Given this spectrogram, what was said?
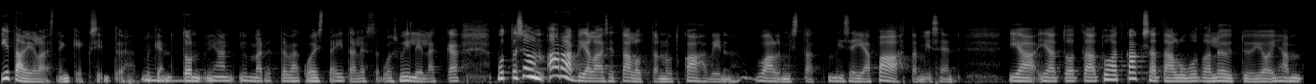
italialaisten keksintö, mikä mm. nyt on ihan ymmärrettävää, kun ei sitä Italiassa voisi viljelläkään. Mutta se on arabialaiset aloittanut kahvin valmistamisen ja paahtamisen. Ja, ja tota, 1200-luvulta löytyy jo ihan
